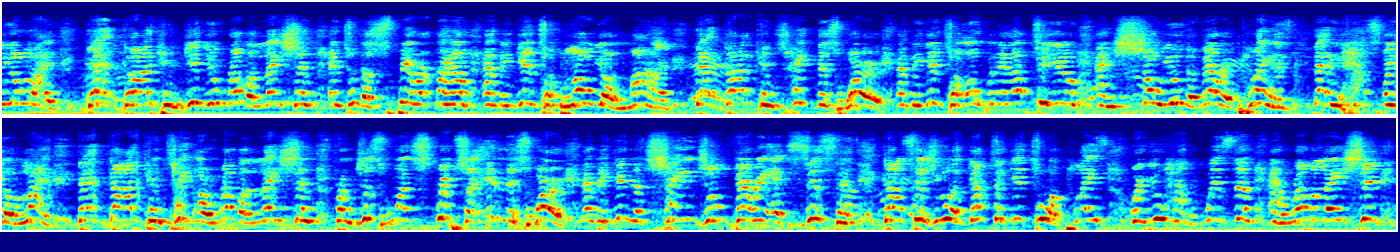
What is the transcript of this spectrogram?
of your life. That God can give you revelation into the spirit realm and begin to blow your mind. That God can take this word and begin to open it up to you and show you the very plans that He has for your life. That God can take a revelation from just one scripture in this word and begin to change your very existence. God says you have got to get to a place where you have wisdom and revelation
